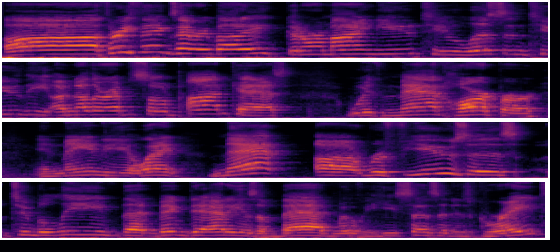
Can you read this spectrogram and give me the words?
Uh, three things, everybody. Gonna remind you to listen to the another episode podcast with Matt Harper and Mandy Elaine. Matt uh, refuses to believe that Big Daddy is a bad movie. He says it is great.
